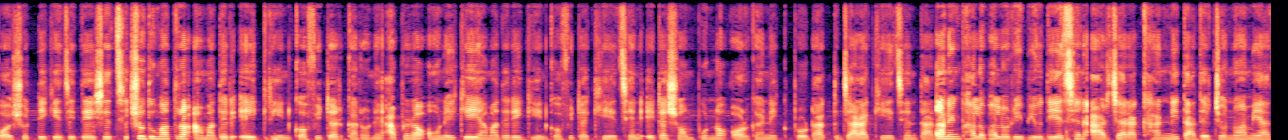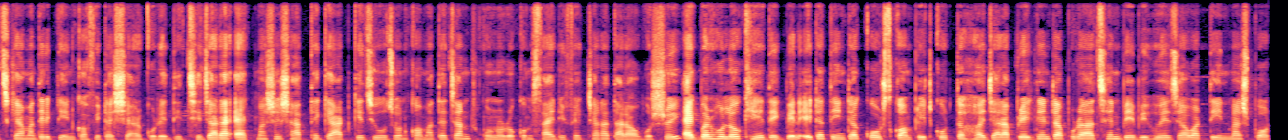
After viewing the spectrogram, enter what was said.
পঁয়ষট্টি কেজিতে এসেছি। শুধুমাত্র আমাদের এই গ্রিন কফিটার কারণে। আপনারা অনেকেই আমাদের এই গ্রিন কফিটা খেয়েছেন। এটা সম্পূর্ণ অর্গানিক প্রোডাক্ট যারা খেয়েছেন, তারা অনেক ভালো ভালো রিভিউ দিয়েছেন। আর যারা খাননি, তাদের জন্য আমি আজকে আমাদের গ্রিন কফিটা শেয়ার করে দিচ্ছি। যারা এক মাসে সাত থেকে আট কেজি ওজন কমাতে চান, কোনো রকম সাইড ইফেক্ট ছাড়া তারা অবশ্যই। একবার হলেও খেয়ে দেখবেন। এটা তিনটা কোর্স কমপ্লিট করতে হয়। যারা প্রেগনেন্ট আপুরা আছেন, বেবি হয়ে যাওয়ার তিন মাস পর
